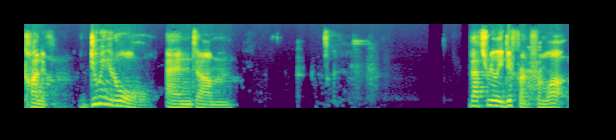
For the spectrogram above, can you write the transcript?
kind of doing it all. And um, that's really different from love,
